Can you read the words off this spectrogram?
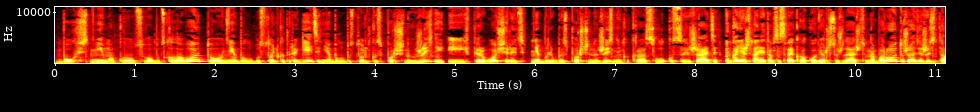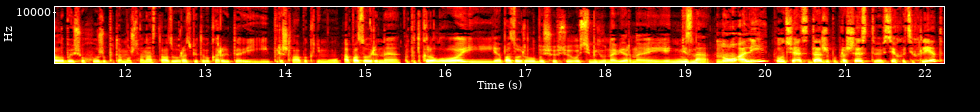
Бог с ним окунулся в омут с головой, то не было бы столько трагедий, не было бы столько испорченных жизней, и в первую очередь не были бы испорчены жизни как раз Лукаса и Жади. Ну, конечно, они там со своей колокольни рассуждают, что наоборот, у Жади жизнь стала бы еще хуже, потому что она осталась бы у разбитого корыта и пришла бы к нему опозоренная под крыло и опозорила бы еще всю его семью, наверное, и не знаю. Но Али, получается, даже по прошествии всех этих лет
